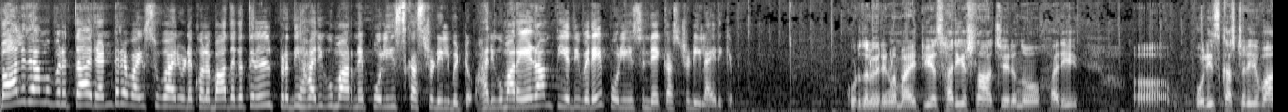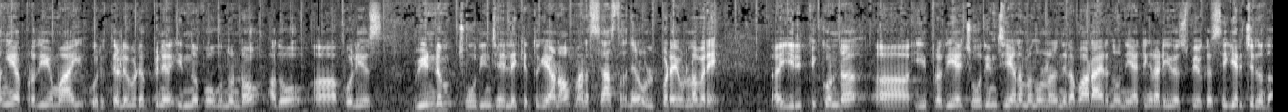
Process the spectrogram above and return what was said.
ബാലരാമപുരത്ത് രണ്ടര വയസ്സുകാരിയുടെ കൊലപാതകത്തിൽ പ്രതി ഹരികുമാറിനെ പോലീസ് കസ്റ്റഡിയിൽ വിട്ടു. ഹരികുമാർ ഏഴാം തീയതി വരെ പോലീസിന്റെ കസ്റ്റഡിയിലായിരിക്കും. കൂടുതൽ വിവരങ്ങളുമായി ടി എസ് ഹരികൃഷ്ണ ചേരുന്നു. ഹരി പോലീസ് കസ്റ്റഡിയിൽ വാങ്ങിയ പ്രതിയുമായി ഒരു തെളിവെടുപ്പിന് ഇന്ന് പോകുന്നുണ്ടോ? അതോ പോലീസ് വീണ്ടും ചോദ്യം ചെയ്യലിലേക്ക് എത്തുകയാണോ? മനഃശാസ്ത്രജ്ഞർ ഉൾപ്പെടെയുള്ളവരെ ഇരുത്തിക്കൊണ്ട് ഈ പ്രതിയെ ചോദ്യം ചെയ്യണമെന്നുള്ള നിലപാടായിരുന്നു നെയ്യാറ്റിങ്കര ഡി എസ് പി ഒക്കെ സ്വീകരിച്ചിരുന്നത്.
